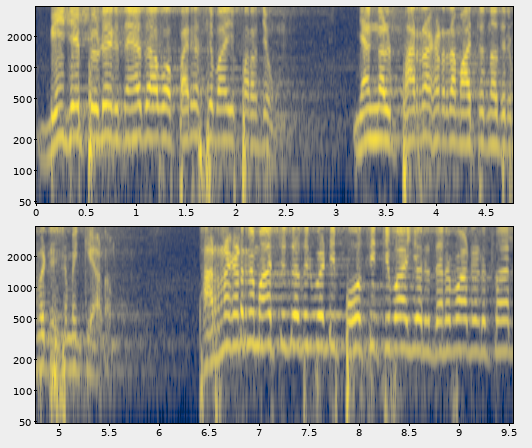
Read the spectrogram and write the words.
ബി ജെ പിയുടെ ഒരു നേതാവ് പരസ്യമായി പറഞ്ഞു ഞങ്ങൾ ഭരണഘടന മാറ്റുന്നതിന് വേണ്ടി ശ്രമിക്കുകയാണ്. ഭരണഘടന മാറ്റുന്നതിന് വേണ്ടി പോസിറ്റീവായി ഒരു നിലപാടെടുത്താൽ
